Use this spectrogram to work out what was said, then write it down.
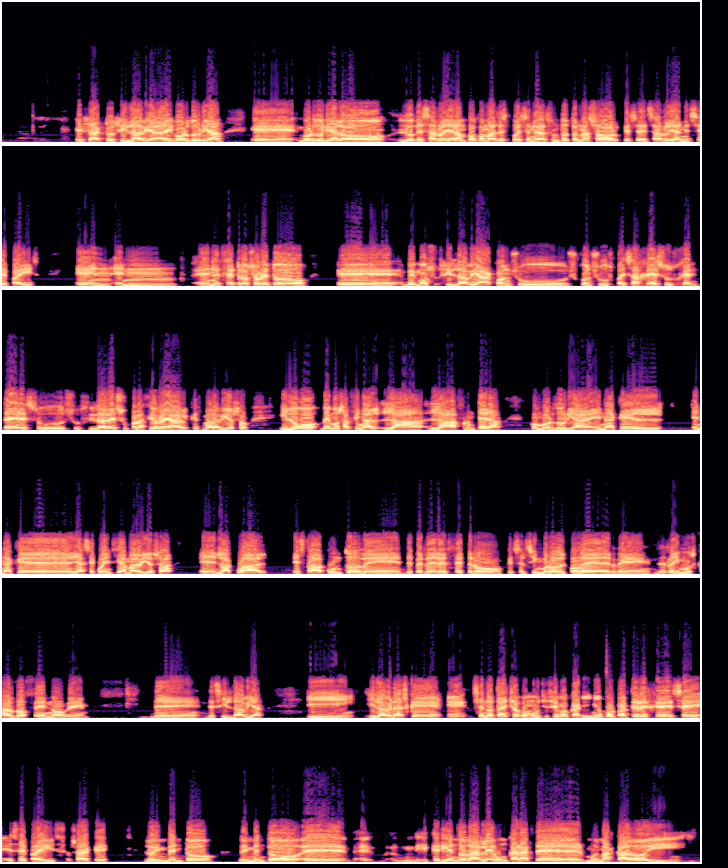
Exacto, Sildavia y Borduria. Eh, Borduria lo, lo, desarrollará un poco más después en el asunto Tornasol, que se desarrolla en ese país. En, en, en el cetro, sobre todo, eh, vemos Sildavia con sus, con sus paisajes, sus gentes, sus, ciudades, su palacio real, que es maravilloso, y luego vemos al final la, la frontera con Borduria, en, aquel, en aquella secuencia maravillosa en la cual está a punto de, de perder el cetro, que es el símbolo del poder de, de Rey Muscar XII, ¿no? de, de, de Sildavia y, y, la verdad es que eh, se nota hecho con muchísimo cariño por parte de GS ese país. O sea que lo inventó, lo inventó eh, eh, queriendo darle un carácter muy marcado y,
